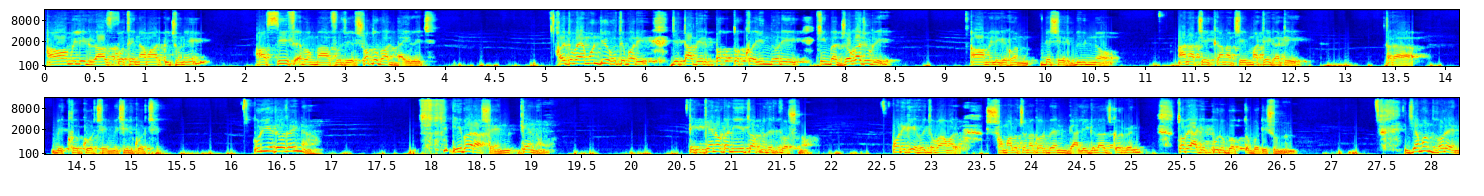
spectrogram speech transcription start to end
আওয়ামী লীগ রাজপথে নামার পিছনে আসিফ এবং মাহফুজের শতভাগ দায়ী রয়েছে। হয়তো এমনটিও হতে পারে যে তাদের প্রত্যক্ষ ইন্ধনে কিংবা যোগাযোগে আওয়ামী লীগ এখন দেশের বিভিন্ন আনাচে কানাচে, মাঠে ঘাটে তারা বিক্ষোভ করছে, মিছিল করছে। উড়িয়ে দেওয়া যায় না। এবার আসেন কেন? এই কেনটা নিয়েই তো আপনাদের প্রশ্ন। অনেকে হয়তো আমার সমালোচনা করবেন, গালিগালাজ করবেন, তবে আগে পুরো বক্তব্যটি শুনুন। যেমন ধরেন,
